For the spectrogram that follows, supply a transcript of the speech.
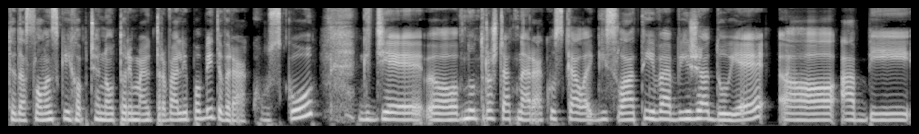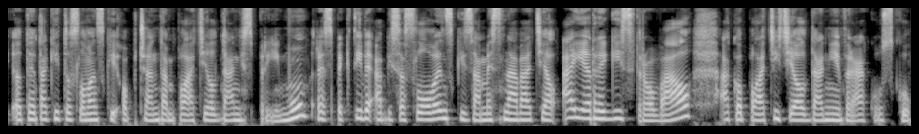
teda slovenských občanov, ktorí majú trvalý pobyt v Rakúsku, kde vnútroštátna rakúska legislatíva vyžaduje, aby ten takýto slovenský občan tam platil daň z príjmu, respektíve aby sa slovenský zamestnávateľ aj registroval ako platiteľ danie v Rakúsku.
